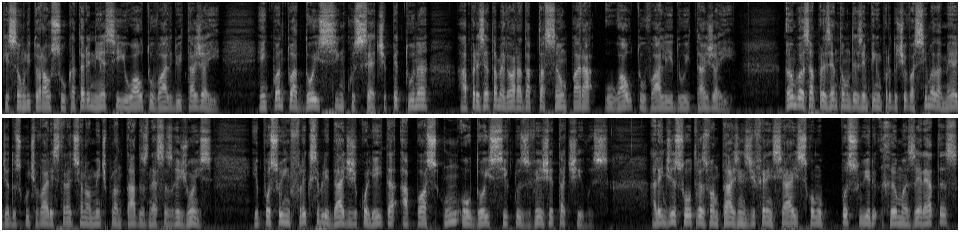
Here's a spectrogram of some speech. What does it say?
que são o litoral sul catarinense e o Alto Vale do Itajaí, enquanto a 257 Petuna apresenta melhor adaptação para o Alto Vale do Itajaí. Ambas apresentam um desempenho produtivo acima da média dos cultivares tradicionalmente plantados nessas regiões e possuem flexibilidade de colheita após um ou dois ciclos vegetativos. Além disso, outras vantagens diferenciais, como possuir ramas eretas,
